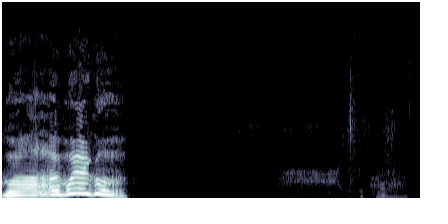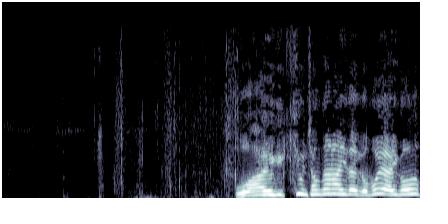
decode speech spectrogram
와 뭐야 이거 와 여기 기운 장난 아니다 이거. 뭐야 이거?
